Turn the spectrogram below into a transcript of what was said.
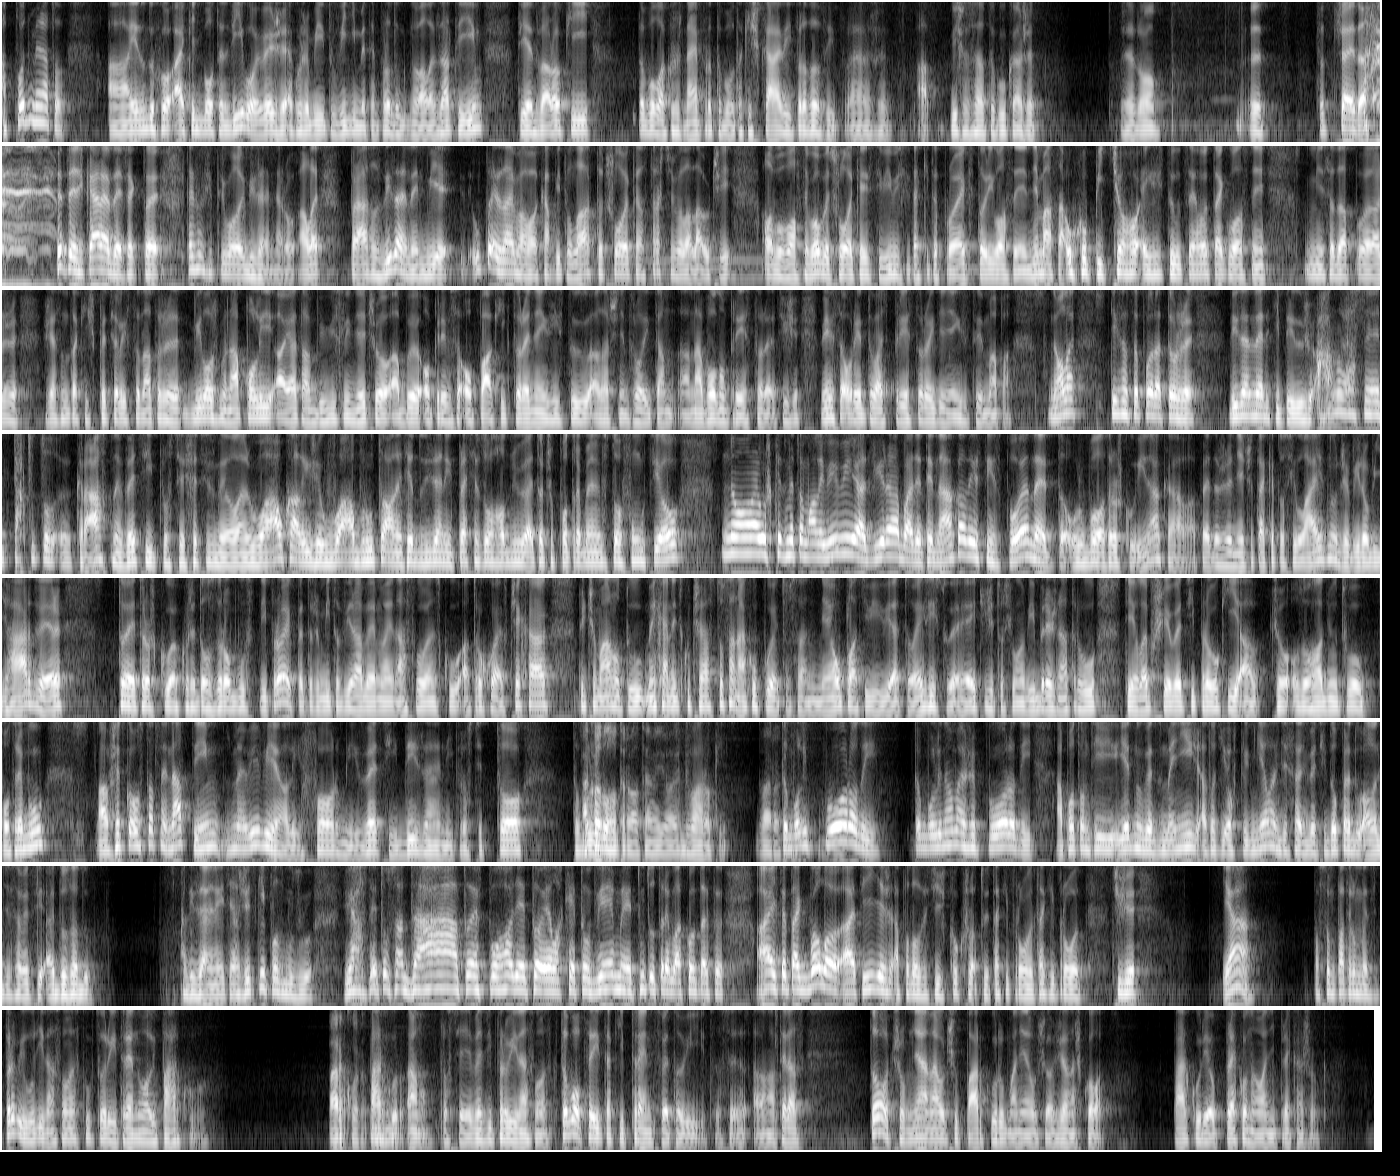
a poďme na to. A jednoducho, aj keď bol ten vývoj, vieš, že akože my tu vidíme ten produkt, no ale za tým, tie dva roky, to bolo akože najprv to bol taký škaredý prototyp. A, že, a vyšlo sa na to kúka, že, že no, že to čo je to? to je škaredé, čak to je... Tak som si privolali dizajnerov. Ale práca s dizajnermi je úplne zaujímavá kapitola, to človeka strašne veľa naučí, alebo vlastne vôbec človek, keď si vymyslí takýto projekt, ktorý vlastne nemá sa uchopiť čoho existujúceho, tak vlastne mne sa dá povedať, že, že ja som taký špecialista na to, že vyložme na poli a ja tam vymyslím niečo a opriem sa opáky, ktoré neexistujú a začnem tvoriť tam na voľnom priestore. Čiže viem sa orientovať v priestore, kde neexistuje mapa. No ale tým som chcel povedať to, že dizajnéri ti prídu, že áno, jasne, takto to e, krásne veci, proste všetci sme len wowkali, že wow, brutálne, tieto dizajny presne zohľadňujú aj to, čo potrebujeme s tou funkciou. No ale už keď sme to mali vyvíjať, vyrábať a tie náklady s tým spojené, to už bola trošku iná káva, pretože niečo takéto si lajznúť, že vyrobiť hardware, to je trošku akože dosť robustný projekt, pretože my to vyrábame aj na Slovensku a trochu aj v Čechách. Pričom áno, tú mechanickú časť, to sa nakupuje, to sa neoplatí vyvíjať, to existuje, hej, čiže to si len vyberieš na trhu tie lepšie veci, prvky a čo zohľadňujú tvoju potrebu. Ale všetko ostatné nad tým sme vyvíjali. Formy, veci, dizajny, proste to... to Ako dlho trval ten vývoj? Dva roky. Dva roky. To boli pôrody. To boli normálne, že pôrody. A potom ty jednu vec zmeníš a to ti ovplyvní nielen 10 vecí dopredu, ale 10 vecí aj dozadu. A dizajneri ťa vždy pozbudzujú. Jasne, to sa dá, to je v pohode, to je ľahké, to vieme, tuto treba kontaktovať. A aj to tak bolo, a ty ideš a potom zistíš, kokšo, tu je taký problém, taký problém. Čiže ja som patril medzi prvých ľudí na Slovensku, ktorí trénovali parkour. Parkour. Parkour, áno. Proste medzi prvý na Slovensku. To bol vtedy taký trend svetový. A teraz to, čo mňa naučil parkour, ma nenaučila žiadna škola. Parkour je o prekonávaní prekážok.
